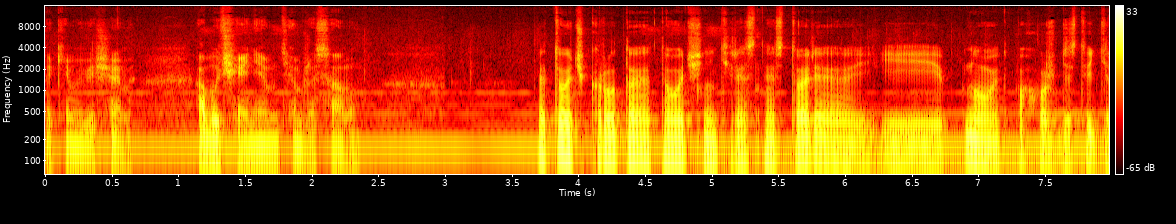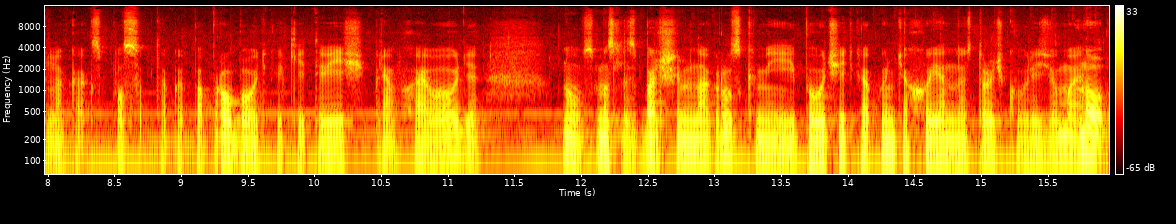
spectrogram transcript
такими вещами, обучением тем же самым. Это очень круто, это очень интересная история, и, ну, это похоже действительно как способ такой попробовать какие-то вещи прям в хайлоуде, ну, в смысле, с большими нагрузками и получить какую-нибудь охуенную строчку в резюме. Ну,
